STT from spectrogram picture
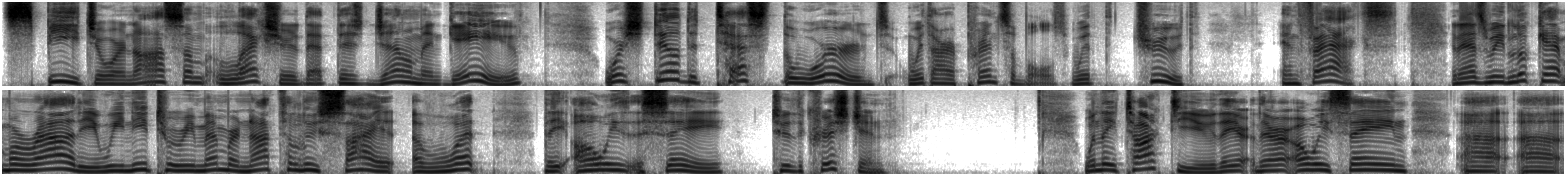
speech or an awesome lecture that this gentleman gave, we're still to test the words with our principles, with truth and facts. And as we look at morality, we need to remember not to lose sight of what they always say to the Christian. When they talk to you, they are, they're always saying, uh, uh,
